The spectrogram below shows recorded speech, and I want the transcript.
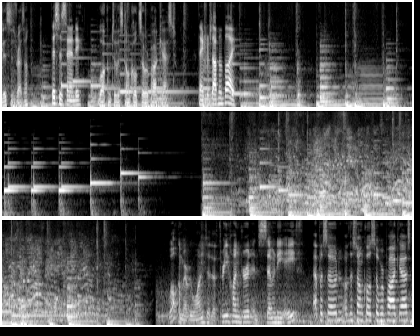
this is Reza. This is Sandy. Welcome to the Stone Cold Sober Podcast. Thanks for stopping by. Welcome, everyone, to the 378th episode of the Stone Cold Sober Podcast.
